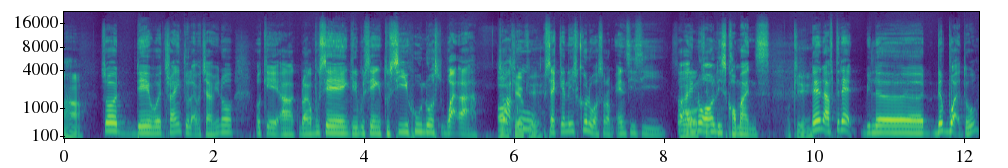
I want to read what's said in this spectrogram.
Aha. So they were trying to like macam you know okay uh, belakang pusing kiri pusing to see who knows what lah. So Oh, okay, aku okay. secondary school was from NCC. So Oh, I know okay. all these commands. Okay. Then after that bila dia buat tu,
